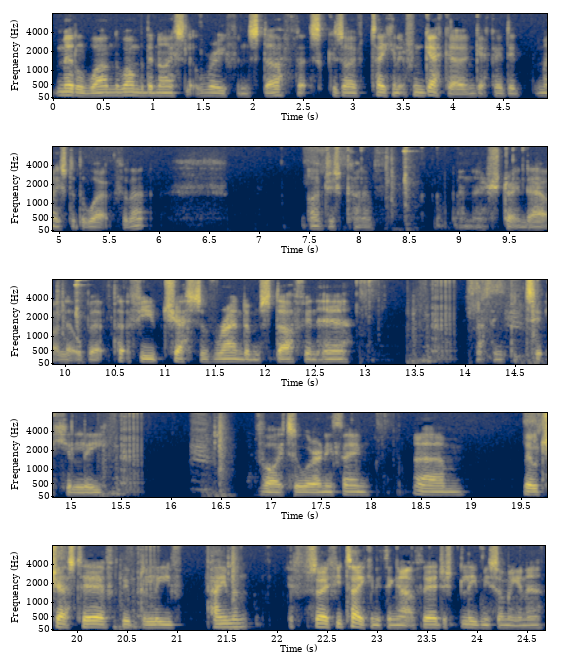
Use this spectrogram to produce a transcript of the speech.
middle one, the one with the nice little roof and stuff. That's because I've taken it from Gecko, and Gecko did most of the work for that. I've just kind of, don't know, straightened out a little bit, put a few chests of random stuff in here. Nothing particularly vital or anything. Um, little chest here for people to leave payment. If so, if you take anything out of here, just leave me something in here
